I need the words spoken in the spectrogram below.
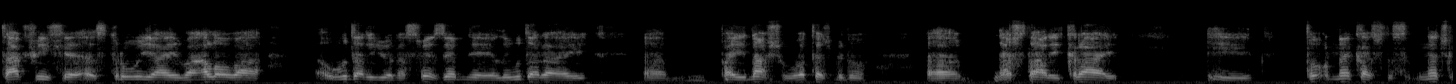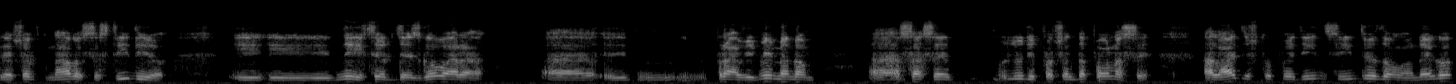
takvih e, struja i valova udariju na sve zemlje ili udara i e, pa i našu otačbinu e, naš stari kraj. I to neka što nečega što narod se stidio i, i nije htio da izgovara a, i, pravim imenom a sad se ljudi počeli da ponose ali ajde što pojedinci individualno nego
